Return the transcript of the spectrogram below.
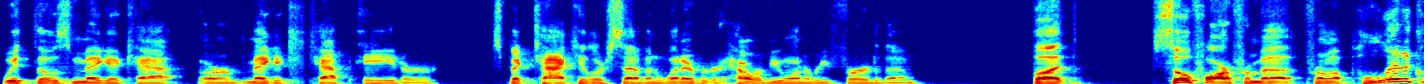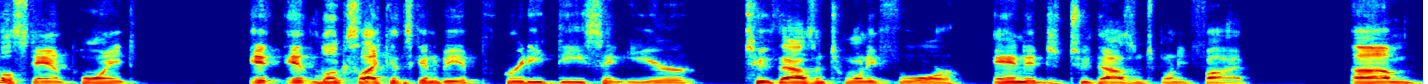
with those mega cap or mega cap eight or spectacular seven whatever however you want to refer to them but so far from a from a political standpoint it it looks like it's going to be a pretty decent year 2024 and into 2025 um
